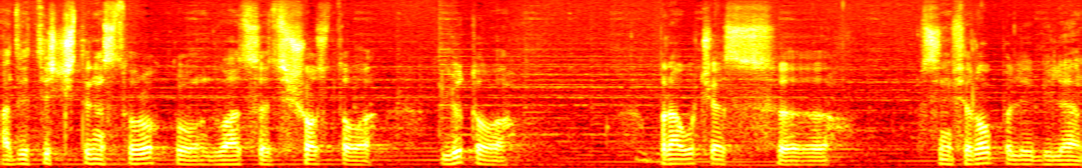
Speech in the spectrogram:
А 2014 року, 26 лютого, брав участь е, в Сімферополі біля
